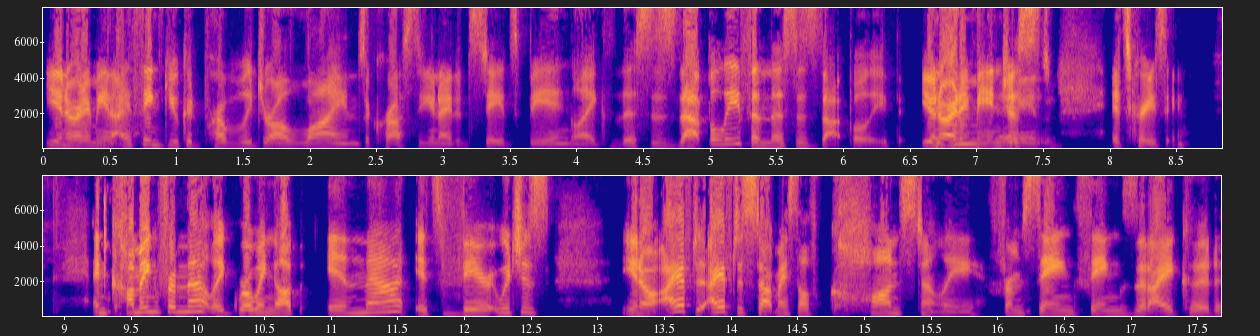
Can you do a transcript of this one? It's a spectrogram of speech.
You know what i mean? I think you could probably draw lines across the united states being like this is that belief and this is that belief. You know it's what insane. i mean? Just it's crazy. And coming from that like growing up in that it's very which is you know i have to i have to stop myself constantly from saying things that i could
